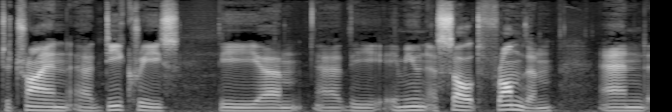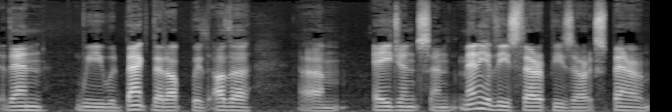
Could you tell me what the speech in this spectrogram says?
to try and uh, decrease the um, uh, the immune assault from them, and then we would back that up with other um, agents. And many of these therapies are exper-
